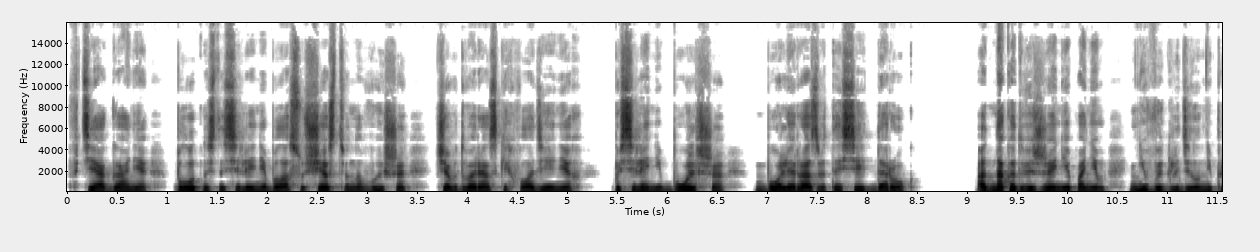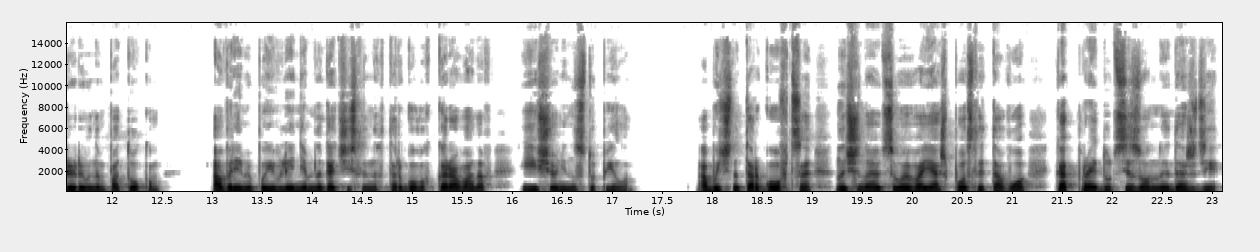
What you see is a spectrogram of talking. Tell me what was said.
В Тиагане плотность населения была существенно выше, чем в дворянских владениях, поселений больше, более развитая сеть дорог. Однако движение по ним не выглядело непрерывным потоком, а время появления многочисленных торговых караванов еще не наступило. Обычно торговцы начинают свой вояж после того, как пройдут сезонные дожди,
